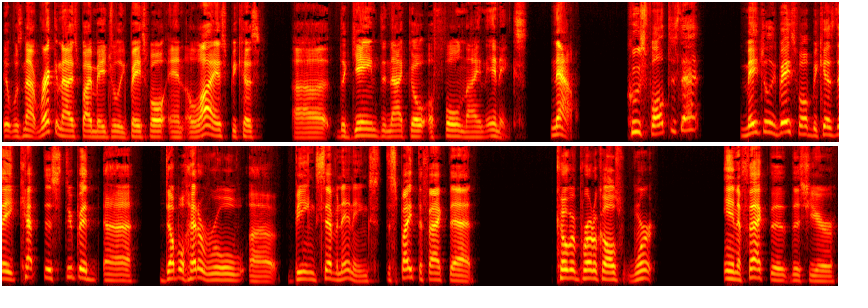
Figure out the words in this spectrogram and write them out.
it was not recognized by Major League Baseball and Elias because uh, the game did not go a full nine innings. Now, whose fault is that? Major League Baseball because they kept this stupid uh, doubleheader rule uh, being seven innings, despite the fact that COVID protocols weren't in effect the, this year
